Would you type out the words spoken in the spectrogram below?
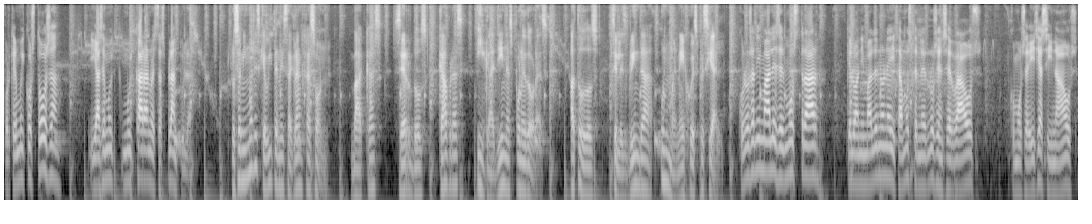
porque es muy costosa y hace muy, muy cara nuestras plántulas. Los animales que habitan esta granja son vacas, cerdos, cabras y gallinas ponedoras. A todos se les brinda un manejo especial. Con los animales es mostrar que los animales no necesitamos tenerlos encerrados, como se dice, hacinados,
